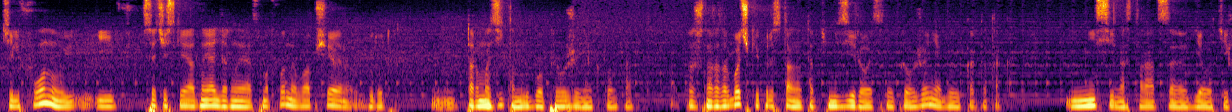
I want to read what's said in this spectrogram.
телефону, и- всяческие одноядерные смартфоны вообще будут тормозить там любое приложение какое-то. Потому что разработчики перестанут оптимизировать свои приложения, будут как-то так не сильно стараться делать их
